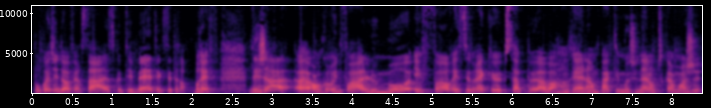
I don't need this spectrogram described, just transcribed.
pourquoi tu dois faire ça? Est-ce que tu es bête Etc. Bref, déjà, euh, encore une fois, le mot est fort et c'est vrai que ça peut avoir un réel impact émotionnel. En tout cas, moi, j'ai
